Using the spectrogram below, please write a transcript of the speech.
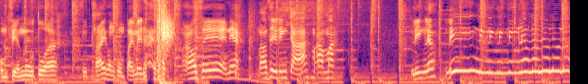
ผมเสียงูตัวสุดท้ายของผมไปไม่ได้ มาเอาเซ่เนี่ยมาเอาเซ่ลิงจ๋ามามาลิงเร็วลิงลิงลิงลิงลิงเร็วเร็วเร็วเร็วเร็ว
